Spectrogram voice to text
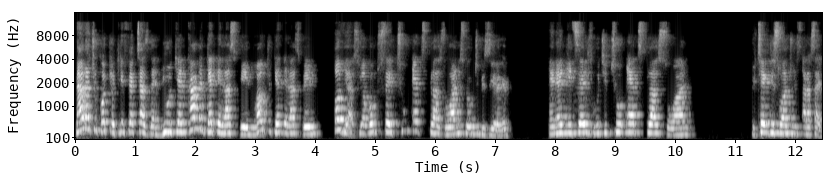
Now that you got your three factors, then you can come and get the last value. How to get the last value? Obvious. You are going to say 2x plus 1 is going to be 0. Okay? And then it says which is 2x plus 1. You take this one to this other side.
